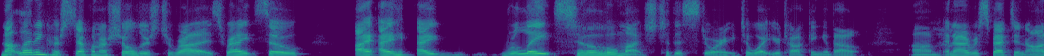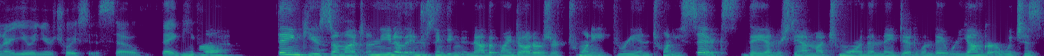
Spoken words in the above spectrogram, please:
not letting her step on our shoulders to rise, right? So I I I relate so much to this story, to what you're talking about. Um, and I respect and honor you and your choices. So thank you. Well, thank you so much. And you know, the interesting thing now that my daughters are 23 and 26, they understand much more than they did when they were younger, which is,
